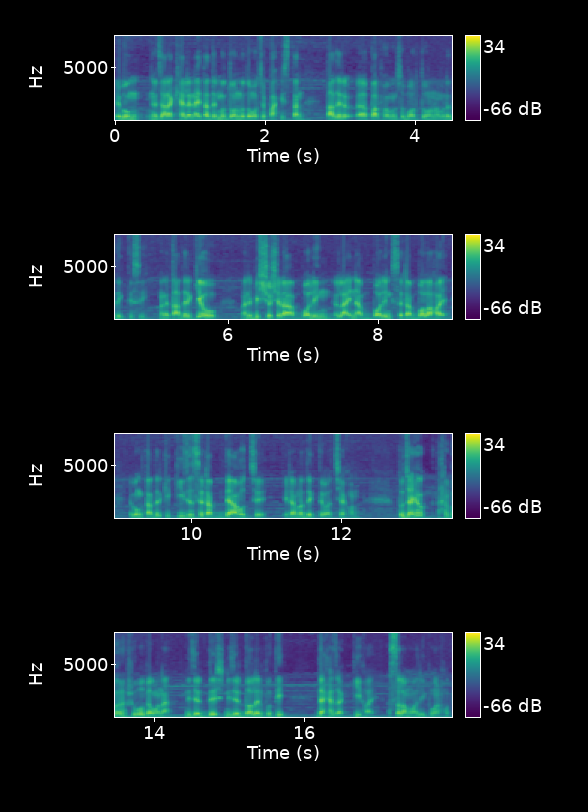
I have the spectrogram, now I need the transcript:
এবং যারা খেলে নাই, তাদের মধ্যে অন্যতম হচ্ছে পাকিস্তান। তাদের পারফরমেন্সও বর্তমান আমরা দেখতেছি। মানে তাদেরকেও মানে বিশ্বসেরা bowling line up bowling set বলা হয় এবং তাদেরকে কী যে সেট দেওয়া হচ্ছে, এটা আমরা দেখতে পাচ্ছি এখন। তো যাই হোক তারপরে শুভকামনা। নিজের দেশ, নিজের দলের প্রতি। দেখা যাক কি হয়। আসসালামু আলাইকুম রহমতুল্লাহ।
